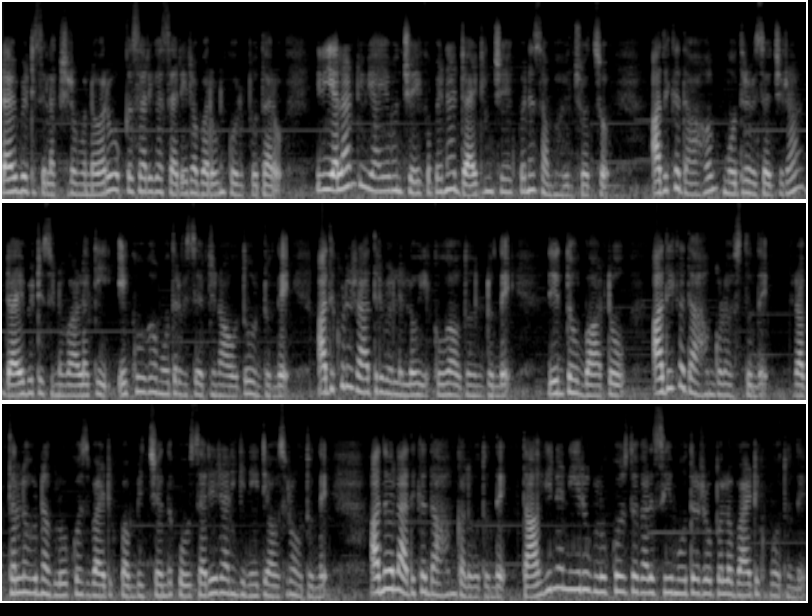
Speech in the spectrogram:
డయాబెటీస్ లక్షణం ఉన్నవారు ఒక్కసారిగా శరీర బరువును కోల్పోతారు. ఇది ఎలాంటి వ్యాయామం చేయకపోయినా డైటింగ్ చేయకపోయినా సంభవించవచ్చు. అధిక దాహం మూత్ర విసర్జన డయాబెటీస్ ఉన్న వాళ్ళకి ఎక్కువగా మూత్ర విసర్జన అవుతూ ఉంటుంది. అది కూడా రాత్రి వేళల్లో ఎక్కువగా అవుతూ ఉంటుంది. దీంతో బాటు అధిక దాహం కూడా వస్తుంది. రక్తంలో ఉన్న గ్లూకోజ్ బయటకు పంపించేందుకు శరీరానికి నీటి అవసరం అవుతుంది. అందువల్ల అధిక దాహం కలుగుతుంది. తాగిన నీరు గ్లూకోజ్తో కలిసి మూత్ర రూపంలో బయటకు పోతుంది.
